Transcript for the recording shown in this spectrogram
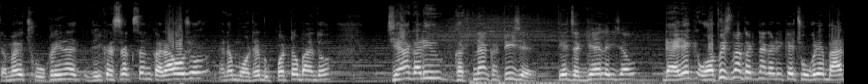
તમે છોકરીને રિકન્સ્ટ્રક્શન કરાવો છો એને મોઢે દુપટ્ટો બાંધો. જ્યાં ગાડી ઘટના ઘટી છે તે જગ્યાએ લઈ જાઓ. ડાયરેક્ટ ઓફિસમાં ઘટના ઘટી કે છોકરીએ બહાર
